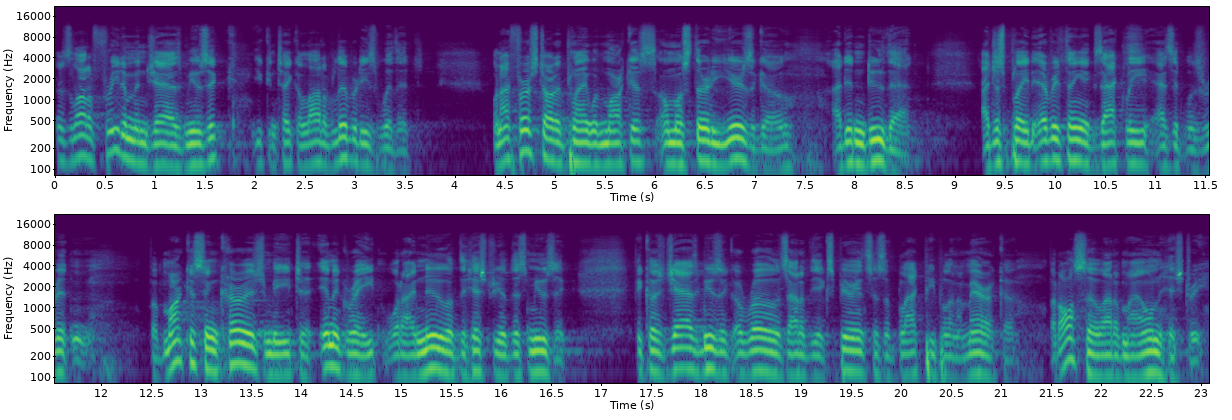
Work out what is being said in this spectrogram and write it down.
There's a lot of freedom in jazz music. You can take a lot of liberties with it. When I first started playing with Marcus almost 30 years ago, I didn't do that. I just played everything exactly as it was written. But Marcus encouraged me to integrate what I knew of the history of this music, because jazz music arose out of the experiences of black people in America, but also out of my own history.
